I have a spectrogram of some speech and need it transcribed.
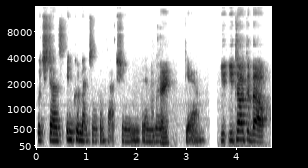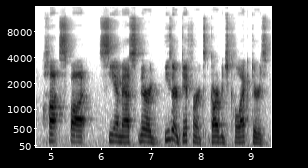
which does incremental compaction and okay. The, yeah. You, you talked about hotspot CMS. There are these are different garbage collectors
